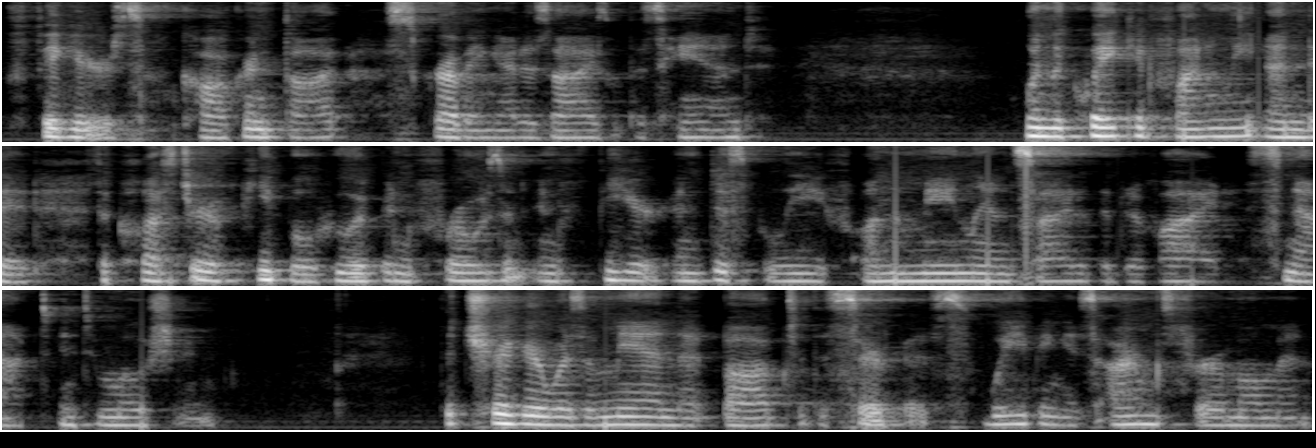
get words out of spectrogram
Figures, Cochrane thought, scrubbing at his eyes with his hand. When the quake had finally ended, the cluster of people who had been frozen in fear and disbelief on the mainland side of the divide snapped into motion. The trigger was a man that bobbed to the surface, waving his arms for a moment,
